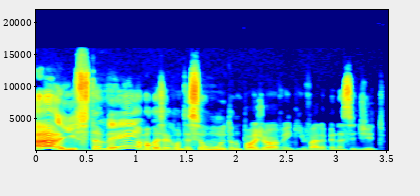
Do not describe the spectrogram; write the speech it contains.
Ah, isso também é uma coisa que aconteceu muito no pós-jovem que vale a pena ser dito.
